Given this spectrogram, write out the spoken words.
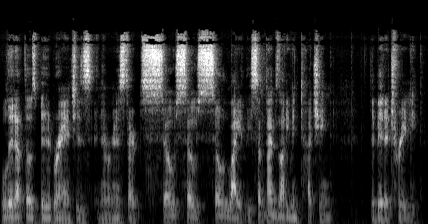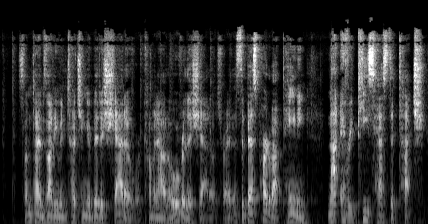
lit up those bit of branches. And then we're gonna start so, so, so lightly, sometimes not even touching the bit of tree. Sometimes not even touching a bit of shadow. We're coming out over the shadows, right? That's the best part about painting. Not every piece has to touch.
